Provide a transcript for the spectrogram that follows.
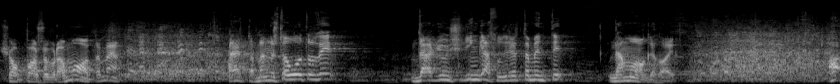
xa paso sobre a moa tamén. Ah, tamén está o outro de darlle un xiringazo directamente na moa que doi. Ah,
